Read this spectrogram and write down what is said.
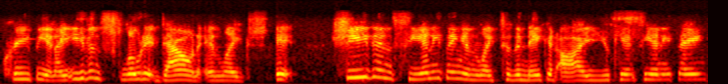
creepy. And I even slowed it down, and like it, she didn't see anything, and like to the naked eye, you can't see anything.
